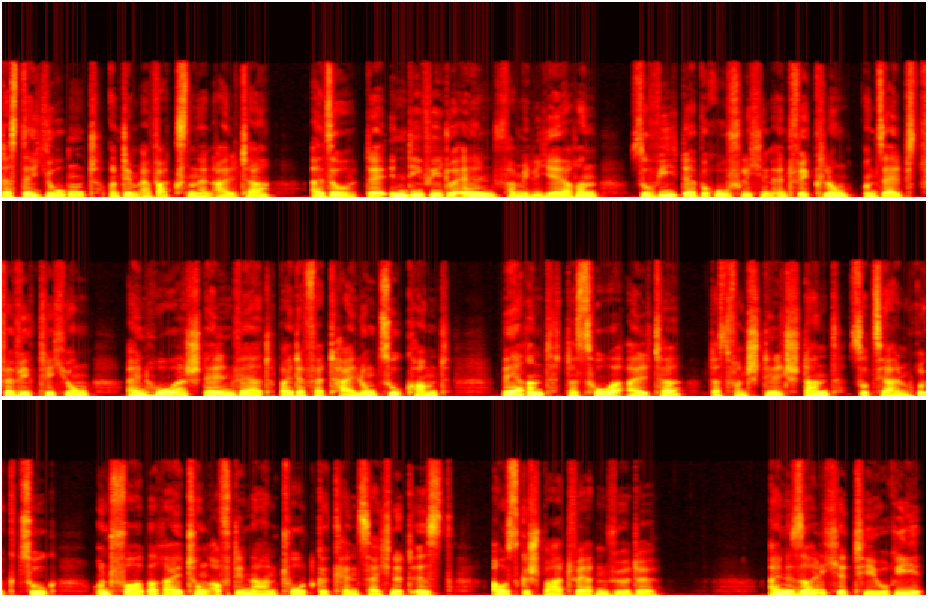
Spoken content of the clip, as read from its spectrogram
dass der Jugend- und dem Erwachsenenalter, also der individuellen, familiären sowie der beruflichen Entwicklung und Selbstverwirklichung, ein hoher Stellenwert bei der Verteilung zukommt, während das hohe Alter, das von Stillstand, sozialem Rückzug und Vorbereitung auf den nahen Tod gekennzeichnet ist, ausgespart werden würde. Eine solche Theorie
